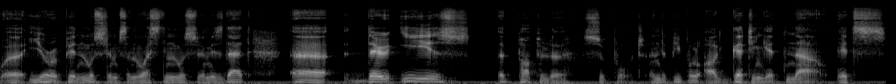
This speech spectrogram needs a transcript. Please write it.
uh, European Muslims and Western Muslims is that uh, there is a popular support, and the people are getting it now. It's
